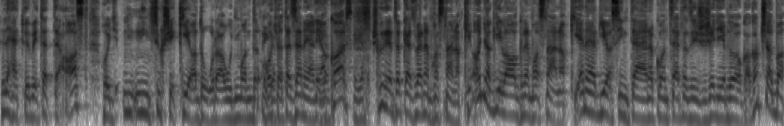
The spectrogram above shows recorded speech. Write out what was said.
lehetővé tette azt, hogy nincs szükség kiadóra, úgymond, Igen. hogyha te zenélni Igen. akarsz, Igen. és innentől kezdve nem használnak ki anyagilag, nem használnak ki energiaszinten, a koncertezés és egyéb dolgokkal kapcsolatban,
